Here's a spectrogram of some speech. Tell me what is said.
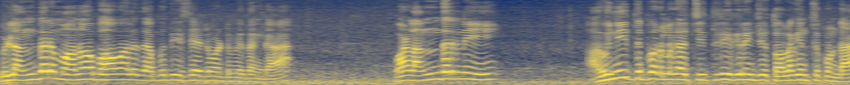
వీళ్ళందరి మనోభావాలు దెబ్బతీసేటువంటి విధంగా వాళ్ళందరినీ అవినీతి పరులుగా చిత్రీకరించి తొలగించకుండా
